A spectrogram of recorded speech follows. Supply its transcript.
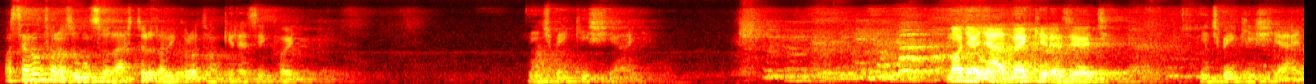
Aztán ott van az unszolás, tudod, amikor otthon kérdezik, hogy nincs még kisjány. Nagyanyád megkérdezi, hogy nincs még kisjány.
